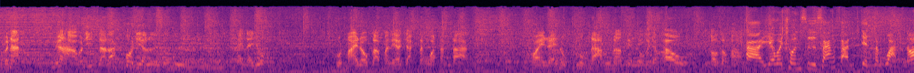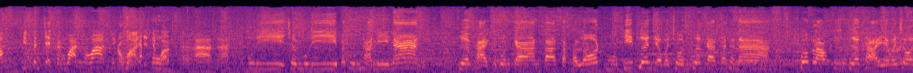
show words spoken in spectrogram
เพราะนั้นเนื้อหาวันนี้สาระข้อเดียวเลยก็คือให้นายก กฎหมายเรากลับมาแล้วจากจังหวัดต่างๆ คอยไรนกลงนามลงนามเสร็จเขาก็จะเข้าเข้าสภาค่ะเยาวชนสื่อสร้างสรรค์7จังหวัดเนาะคิดเป็น 7 จังหวัดเพราะว่าเรามาเจ็ดจังหวัดอ่านะบุรีชนบุรีปทุมธานีน่านเครือข่ายขบวนการตาสับปะรดมูลที่เพื่อนเยาวชนเพื่อการพัฒนา พวกเราคือเครือข่ายเยาวชน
